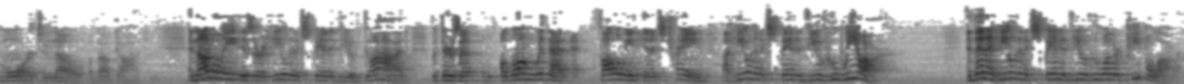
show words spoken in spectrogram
more to know about God. And not only is there a healed and expanded view of God, but there's a, along with that, following in its train, a healed and expanded view of who we are. And then a healed and expanded view of who other people are.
